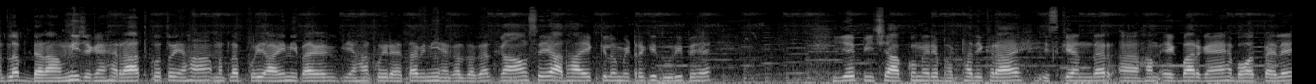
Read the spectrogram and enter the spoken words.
मतलब डरावनी जगह है। रात को तो यहाँ मतलब कोई आ ही नहीं पाएगा क्योंकि यहाँ कोई रहता भी नहीं है अगल बगल गाँव से आधा एक किलोमीटर की दूरी पे है। ये पीछे आपको मेरे भट्ठा दिख रहा है। इसके अंदर आ, हम एक बार गए हैं बहुत पहले।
